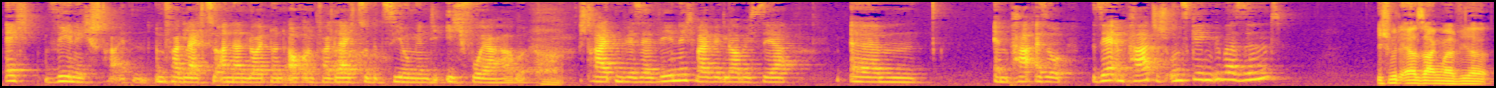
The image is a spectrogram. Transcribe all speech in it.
echt wenig streiten im Vergleich zu anderen Leuten und auch im Vergleich zu Beziehungen, die ich vorher habe. Streiten wir sehr wenig, weil wir, glaube ich, sehr, ähm, also sehr empathisch uns gegenüber sind. Ich würde eher sagen, weil wir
